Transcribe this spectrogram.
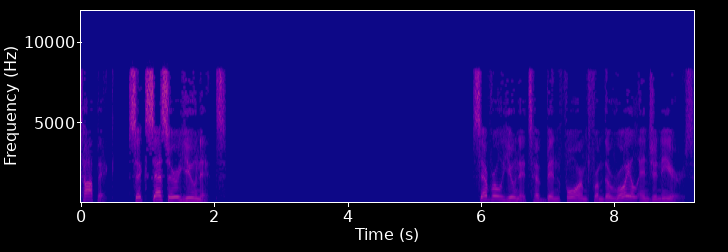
Topic: Successor units. Several units have been formed from the Royal Engineers.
